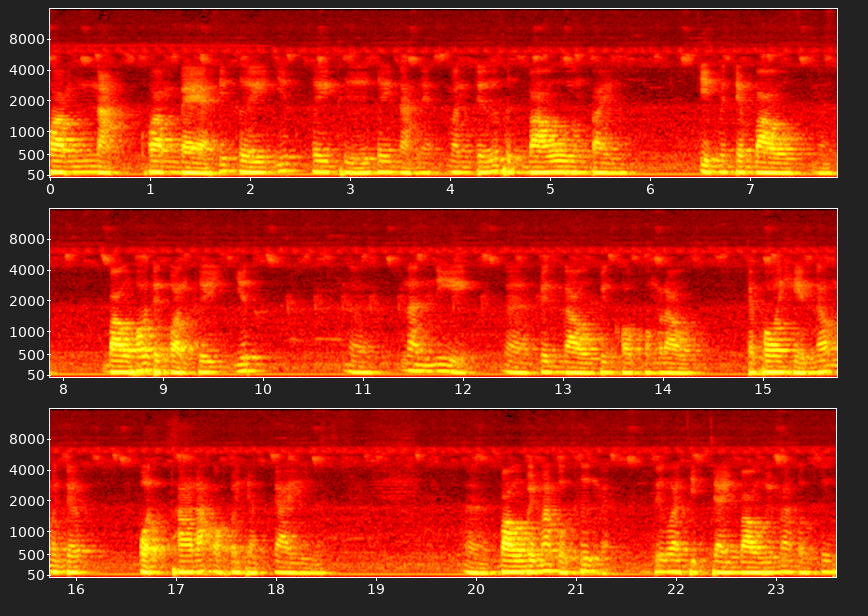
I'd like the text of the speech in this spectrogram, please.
ความหนักความแบกที่เคยยึดเคยถือเคยหนักเนี่ย มันจะรู้สึกเบาลงไป จิตมันจะเบานะเบาเพราะแต่ก่อนเคยยึดนั่นนี่เป็นเราเป็นของของเรา แต่พอเห็นแล้วมันจะปลดภาระออกไปจากใจนะเบาไปมากกว่าครึ่งแหละ ว่าจิตใจเบาไปมากกว่าครึ่ง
